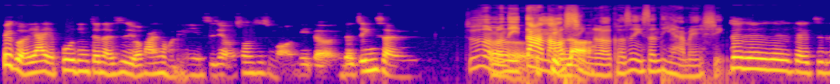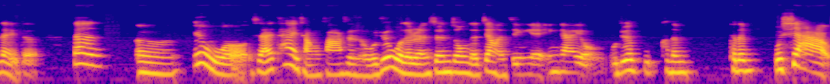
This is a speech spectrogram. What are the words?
被鬼压也不一定真的是有发生什么灵异事件，有时候是什么你的你的精神，就是什么你呃大脑醒了醒了，可是你身体还没醒。对对对对对之类的。但嗯、呃因为我实在太常发生了，我觉得我的人生中的这样的经验应该有，我觉得不可能可能不下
